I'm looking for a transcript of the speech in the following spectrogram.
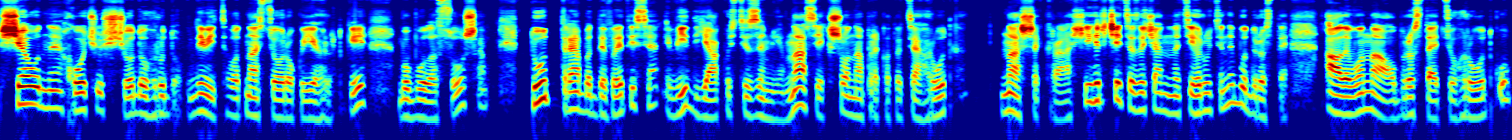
Ще одне хочу щодо грудок. Дивіться, от нас цього року є грудки, бо була суша. Тут треба дивитися від якості землі. У нас, якщо, наприклад, оця грудка, нас ще краще. Гірчиця, звичайно, на цій грудці не буде рости, але вона обросте цю грудку.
